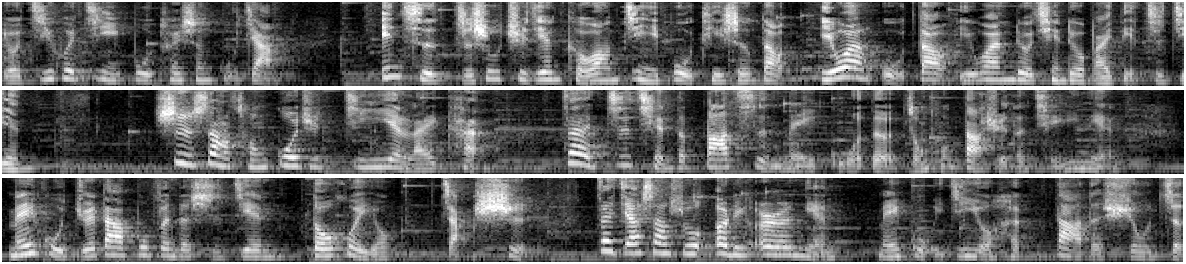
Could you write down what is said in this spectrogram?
有机会进一步推升股价，因此指数区间渴望进一步提升到一万五到一万六千六百点之间。事实上，从过去经验来看，在之前的八次美国的总统大选的前一年，美股绝大部分的时间都会有涨势。再加上说，二零二二年美股已经有很大的修正，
